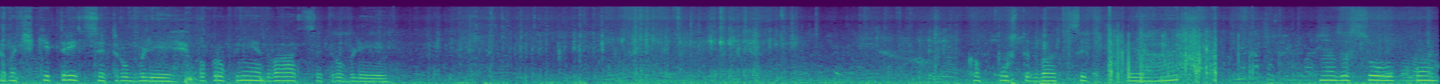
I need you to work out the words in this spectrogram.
Кабачки 30 рублей, покрупнее 20 рублей. Капуста 25 на засолку.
